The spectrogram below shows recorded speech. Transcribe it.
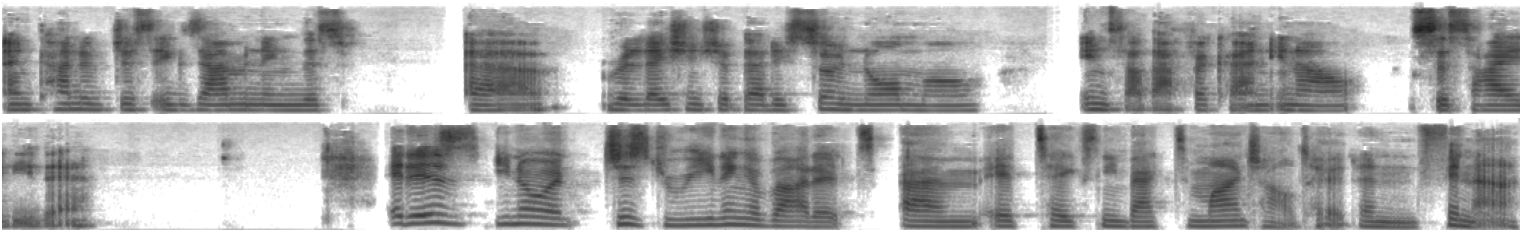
and kind of just examining this uh, relationship that is so normal in South Africa and in our society there. It is, you know what, just reading about it, um, it takes me back to my childhood and Finna.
